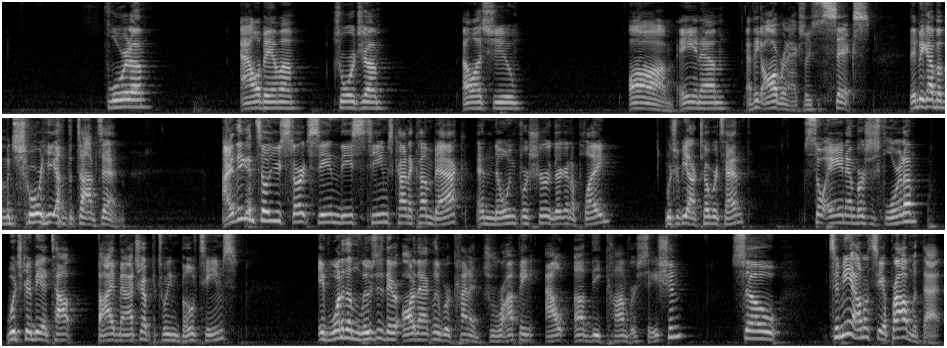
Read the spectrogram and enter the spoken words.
Florida, Alabama, Georgia, LSU, um, A&M, I think Auburn actually, so six. They make up a majority of the top 10. I think until you start seeing these teams kind of come back and knowing for sure they're going to play, which would be October 10th, so A&M versus Florida, which could be a top 5 matchup between both teams. If one of them loses, they're automatically were kind of dropping out of the conversation. So to me, I don't see a problem with that.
